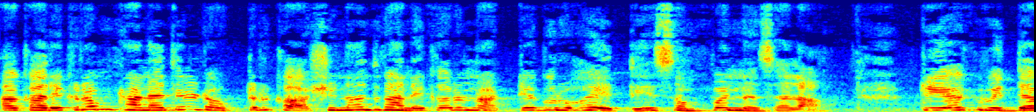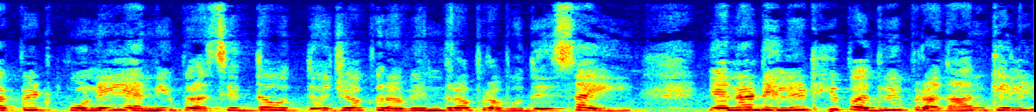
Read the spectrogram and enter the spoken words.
हा कार्यक्रम ठाण्यातील डॉक्टर काशीनाथ घाणेकर नाट्यगृह येथे संपन्न झाला. टिळक विद्यापीठ पुणे यांनी प्रसिद्ध उद्योजक रवींद्र प्रभुदेसाई यांना डिलीट ही पदवी प्रदान केली.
